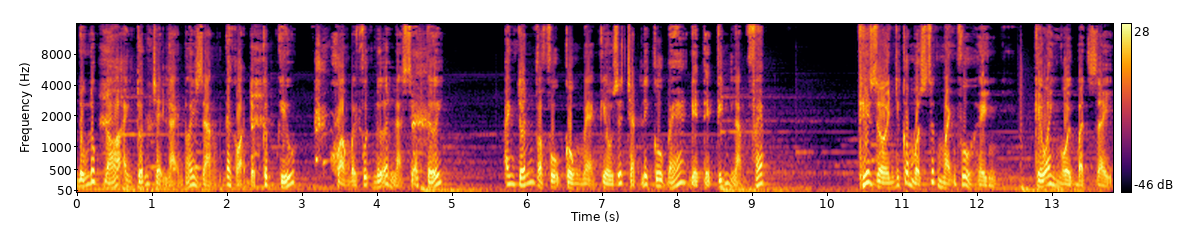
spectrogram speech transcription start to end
Đúng lúc đó anh Tuấn chạy lại nói rằng đã gọi được cấp cứu. Khoảng 10 phút nữa là sẽ tới. Anh Tuấn và phụ cùng mẹ Kiều rất chặt lấy cô bé để thể kính làm phép. Thế rồi như có một sức mạnh vô hình, Kiều Anh ngồi bật dậy,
